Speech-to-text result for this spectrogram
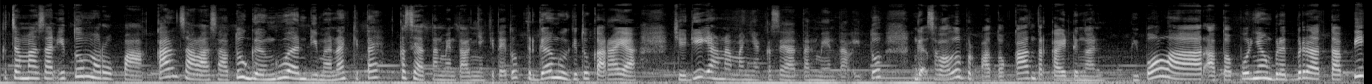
kecemasan itu merupakan salah satu gangguan di mana kita kesehatan mentalnya kita itu terganggu gitu Kak Raya. Jadi yang namanya kesehatan mental itu nggak selalu berpatokan terkait dengan bipolar ataupun yang berat-berat tapi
